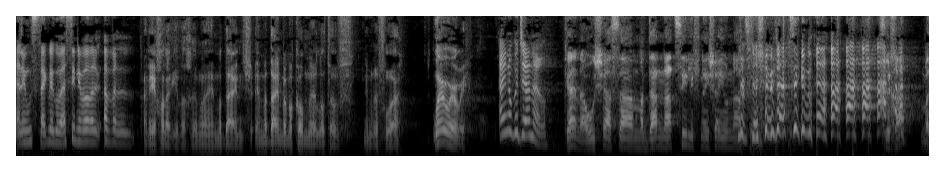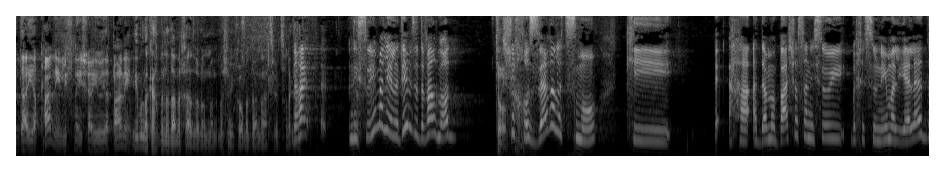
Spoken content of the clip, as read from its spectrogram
אין לי מושג לגבי הסינים, אבל, אבל אני יכול להגיד לך, הם- הם עדיין, הם עדיין במקום אה, לא טוב עם רפואה. Where were we? היינו בג'נר, כן, ההוא שעשה מדע נאצי לפני שהיו נאצים. לפני שהיו נאצים. סליחה? מדע יפני לפני שהיו יפנים. אם הוא לקח בן אדם אחד, זה לא מה שאני קורא מדע נאצי, הוא צריך לקחת. אגב, ניסויים על ילדים זה דבר מאוד טוב. שחוזר על עצמו, כי האדם הבא שעשה ניסוי בחיסונים על ילד,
